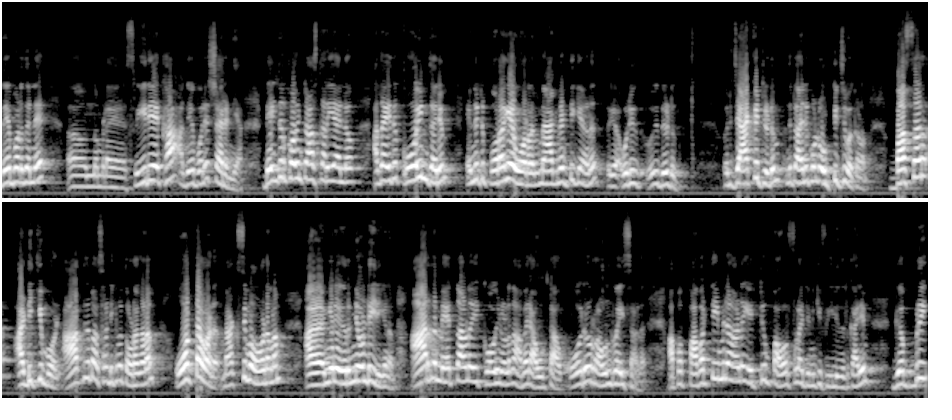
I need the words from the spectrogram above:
അതേപോലെ തന്നെ നമ്മുടെ ശ്രീരേഖ അതേപോലെ ശരണ്യ. ഡേഞ്ചർ കോയിൻ ടാസ്ക് അറിയാമല്ലോ അതായത് കോയിൻ തരും എന്നിട്ട് പുറകെ ഓടണം. മാഗ്നറ്റിക് ആണ് ഒരു ഇതിടും ഒരു ജാക്കറ്റ് ഇടും എന്നിട്ട് അതിൽ കൊണ്ട് ഒട്ടിച്ചു വെക്കണം. ബസർ അടിക്കുമ്പോൾ ആദ്യത്തെ ബസർ അടിക്കുമ്പോൾ തുടങ്ങണം. ഓട്ടമാണ് മാക്സിമം ഓടണം ഇങ്ങനെ ഇങ്ങനെ എറിഞ്ഞുകൊണ്ടേയിരിക്കണം ആരുടെ മേത്താണോ ഈ കോയിൻ ഉള്ളത് അവർ ഔട്ടാവും ഓരോ റൗണ്ട് വൈസ് ആണ്. അപ്പോൾ പവർ ടീമിനാണ് ഏറ്റവും പവർഫുൾ ആയിട്ട് എനിക്ക് ഫീൽ ചെയ്യുന്നത്. കാര്യം ഗബ്രി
